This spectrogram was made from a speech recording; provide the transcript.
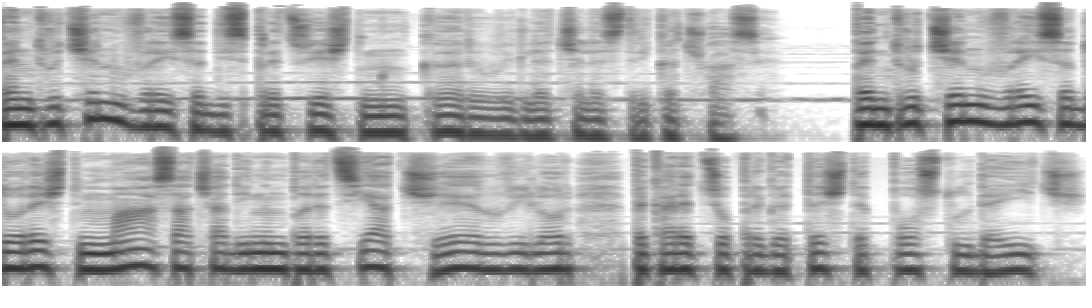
Pentru ce nu vrei să disprețuiești mâncărurile cele stricăcioase? Pentru ce nu vrei să dorești masa cea din împărăția cerurilor pe care ți-o pregătește postul de aici?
